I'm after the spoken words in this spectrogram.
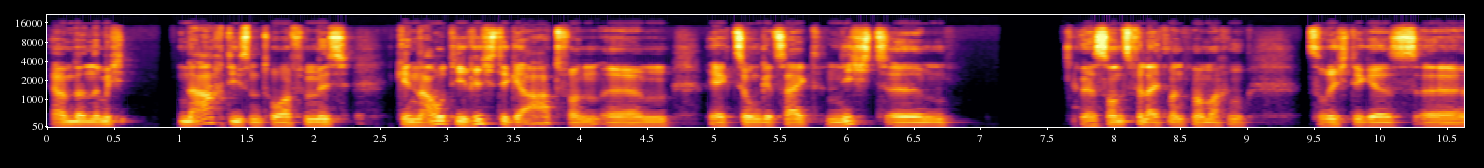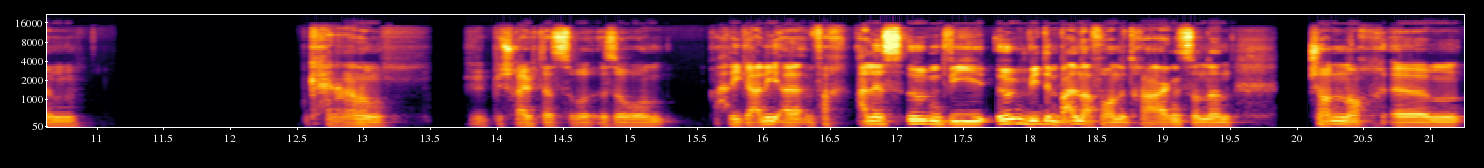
Wir haben dann nämlich nach diesem Tor für mich genau die richtige Art von ähm, Reaktion gezeigt. Nicht, ähm, wir sonst vielleicht manchmal machen, so richtiges, ähm, keine Ahnung, wie beschreibe ich das so, so Halligalli einfach alles irgendwie, irgendwie den Ball nach vorne tragen, sondern schon noch ähm,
